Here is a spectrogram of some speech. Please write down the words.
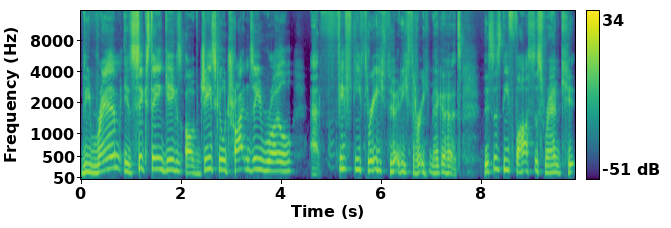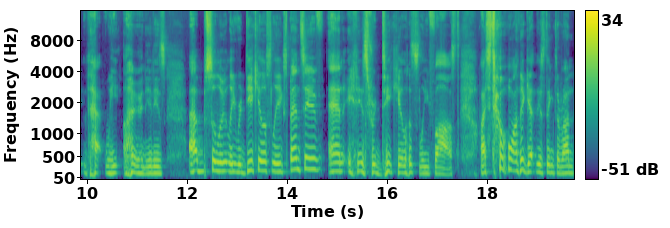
The RAM is 16 gigs of G.Skill Trident Z Royal at 5333 megahertz. This is the fastest RAM kit that we own. It is absolutely ridiculously expensive and it is ridiculously fast. I still want to get this thing to run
